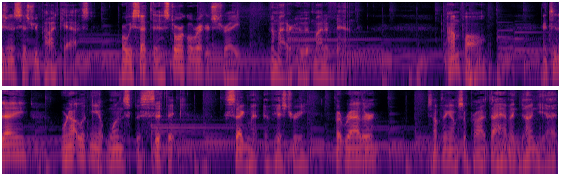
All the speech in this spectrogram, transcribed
Revisionist History Podcast, where we set the historical record straight, no matter who it might offend. I'm Paul, and today we're not looking at one specific segment of history, but rather something I'm surprised I haven't done yet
